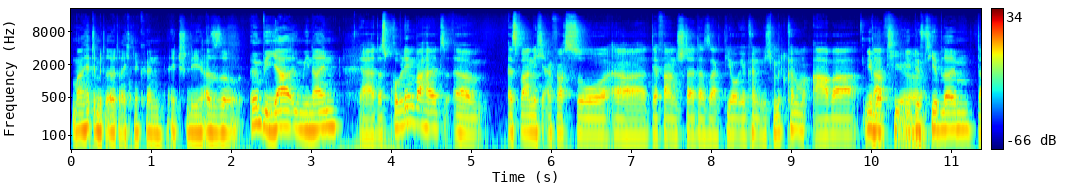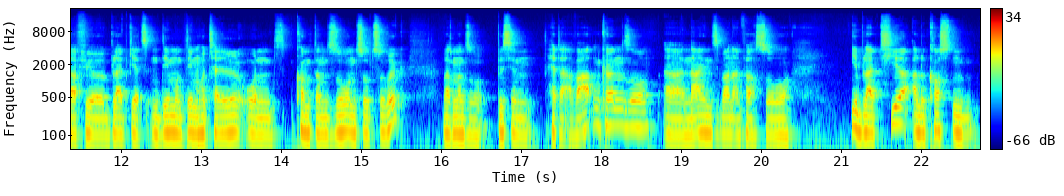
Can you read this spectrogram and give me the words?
man hätte mit damit rechnen können, actually. Also so irgendwie ja, irgendwie nein. Ja, das Problem war halt, ähm, es war nicht einfach so, äh, der Veranstalter sagt, jo, ihr könnt nicht mitkommen, aber ihr, dafür, ihr dürft hier bleiben. Dafür bleibt jetzt in dem und dem Hotel und kommt dann so und so zurück, was man so ein bisschen hätte erwarten können. So. Äh, nein, sie waren einfach so, ihr bleibt hier, alle Kosten,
